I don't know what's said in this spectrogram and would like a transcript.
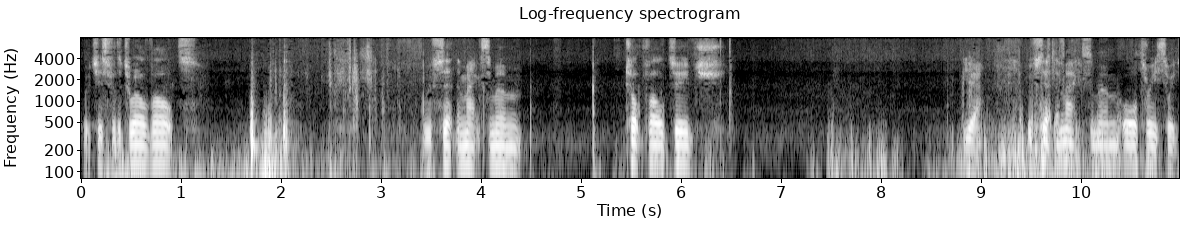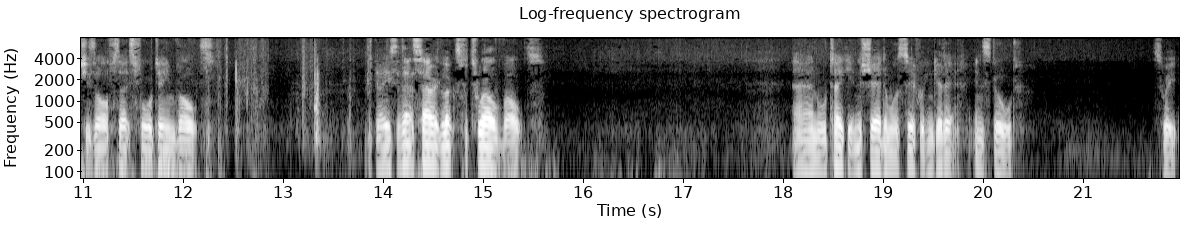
which is for the 12 volts. We've set the maximum top voltage. Yeah we've set the maximum all three switches off so it's 14 volts. Okay so that's how it looks for 12 volts and we'll take it in the shed and we'll see if we can get it installed. Sweet.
